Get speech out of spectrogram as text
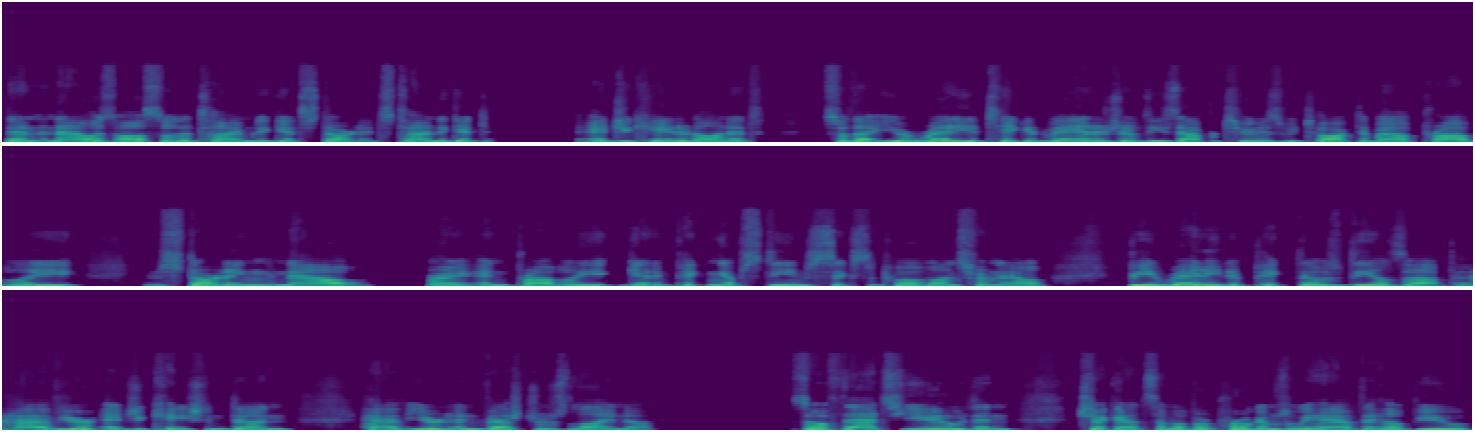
Then now is also the time to get started. It's time to get educated on it so that you're ready to take advantage of these opportunities we talked about probably starting now right and probably getting picking up steam 6 to 12 months from now be ready to pick those deals up have your education done have your investors lined up so if that's you, then check out some of our programs we have to help you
